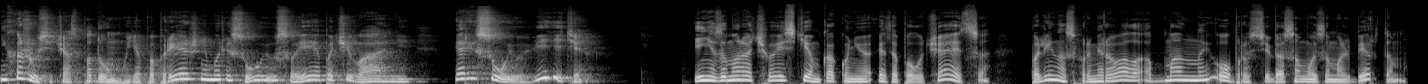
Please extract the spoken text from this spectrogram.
не хожу сейчас по дому, я по-прежнему рисую в своей опочивальне. Я рисую, видите?» И не заморачиваясь тем, как у нее это получается, Полина сформировала обманный образ себя самой за мольбертом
